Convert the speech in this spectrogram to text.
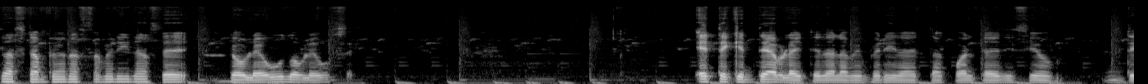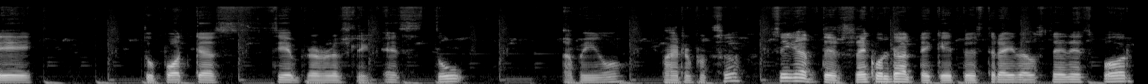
las campeonas femeninas de WWC. Este quien te habla y te da la bienvenida a esta cuarta edición de tu podcast Siempre Wrestling es tu amigo Antes recordarte que esto es traído a ustedes por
